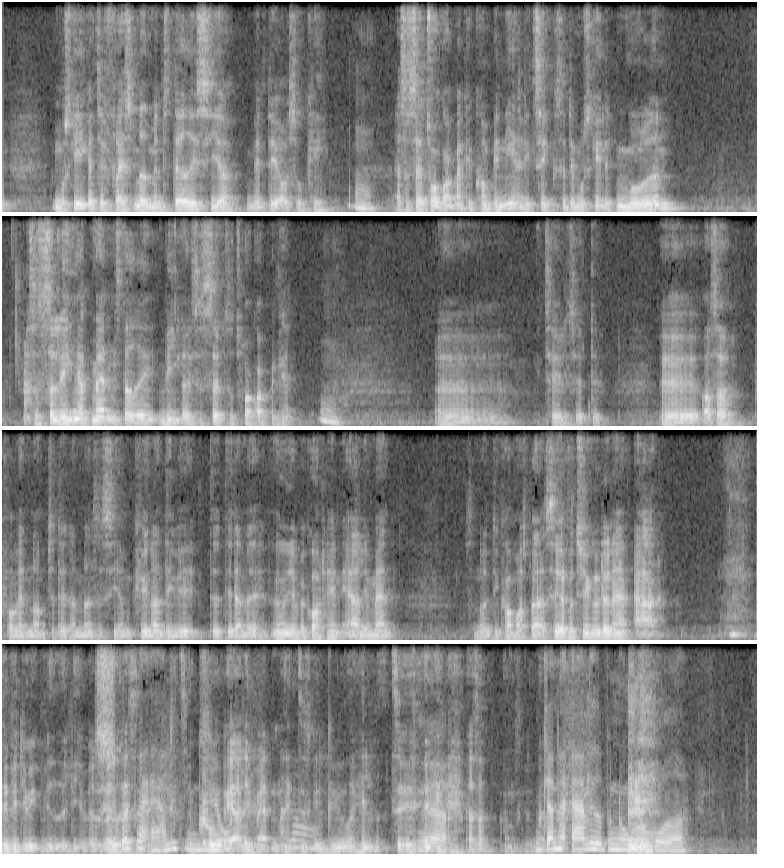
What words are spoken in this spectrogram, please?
måske ikke er tilfreds med, men stadig siger, men det er også okay. Mm. Altså, så jeg tror godt, man kan kombinere de ting, så det er måske lidt måden, altså så længe at manden stadig hviler i sig selv, så tror jeg godt, man kan. Mm. Øh, I tale til det. Øh, og så forvente om til det der med, så siger om kvinder, de vil, det, det der med, øh, jeg vil godt have en ærlig mand. Så når de kommer og spørger, ser jeg for tyk ud den her? Ja, det vil de jo ikke vide alligevel. Du skal ikke være ærlig, din En ærlig mand. Nej, det skal lyve af helvede til. Ja. altså, man skal gerne have ærlighed på nogle områder,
